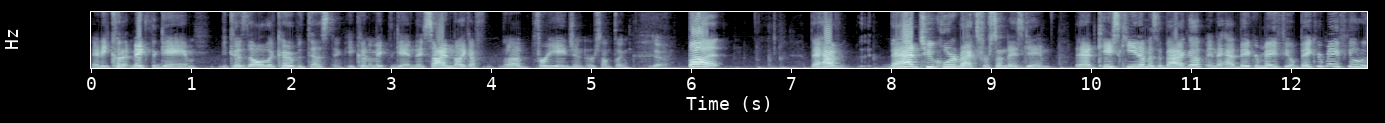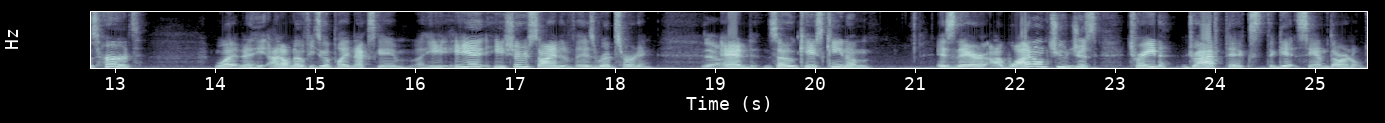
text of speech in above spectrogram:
and he couldn't make the game because of all the COVID testing. He couldn't make the game. They signed like a uh, free agent or something. Yeah. But they have they had two quarterbacks for Sunday's game. They had Case Keenum as a backup, and they had Baker Mayfield. Baker Mayfield was hurt. What he, I don't know if he's gonna play next game. Uh, He he he shows signs of his ribs hurting, Yeah. and so Case Keenum is there. Uh, why don't you just trade draft picks to get Sam Darnold?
